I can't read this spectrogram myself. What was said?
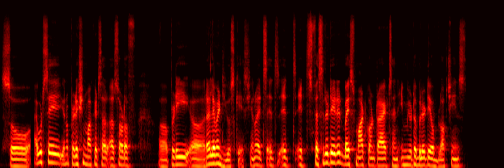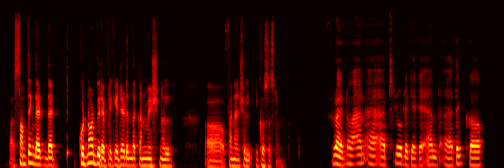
So I would say you know prediction markets are, are sort of uh, pretty uh, relevant use case. You know, it's it's it's it's facilitated by smart contracts and immutability of blockchains, uh, something that that could not be replicated in the conventional uh, financial ecosystem. Right. No, and uh, absolutely, KK. And I think w-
